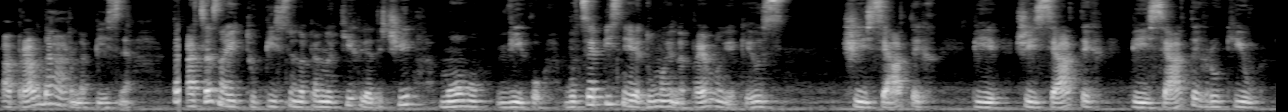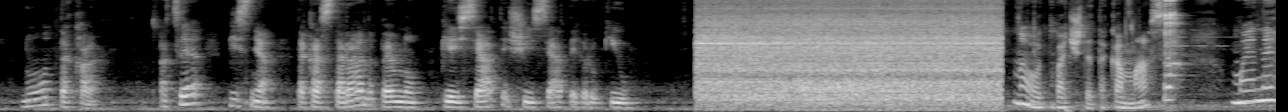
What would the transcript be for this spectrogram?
А правда гарна пісня. А це знають ту пісню, напевно, ті глядачі мого віку. Бо це пісня, я думаю, напевно, якихось 60-х, 60-х, 50-х років. Ну, от така. А це пісня така стара, напевно, 50-х, 60-х років. Ну, от, бачите, така маса у мене.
